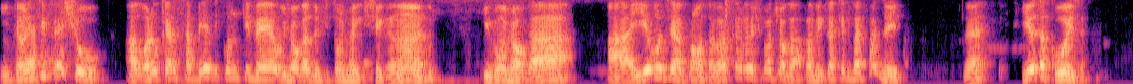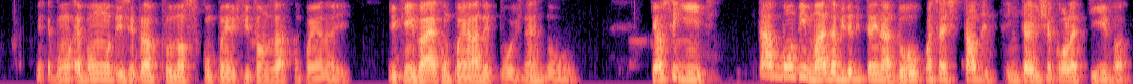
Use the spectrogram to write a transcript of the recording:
Então é. ele se fechou. Agora eu quero saber de quando tiver os jogadores que estão chegando, que vão jogar, aí eu vou dizer, pronto, agora eu quero ver o esporte jogar, para ver o que, é que ele vai fazer. Né? E outra coisa, é bom, é bom dizer para os nossos companheiros que estão nos acompanhando aí, e quem vai acompanhar depois, né? No, que é o seguinte: tá bom demais a vida de treinador com essa tal de entrevista coletiva,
